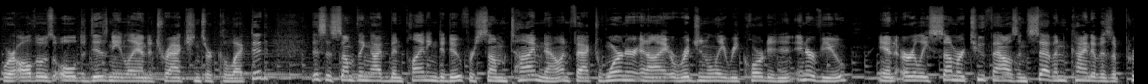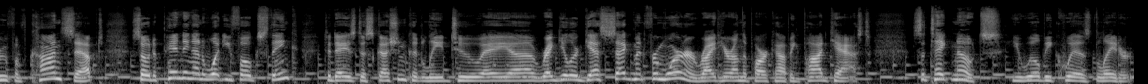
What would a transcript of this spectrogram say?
where all those old Disneyland attractions are collected. This is something I've been planning to do for some time now. In fact, Werner and I originally recorded an interview in early summer 2007, kind of as a proof of concept. So, depending on what you folks think, today's discussion could lead to a uh, regular guest segment from Werner right here on the Park Hopping Podcast. So, take notes. You will be quizzed later.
